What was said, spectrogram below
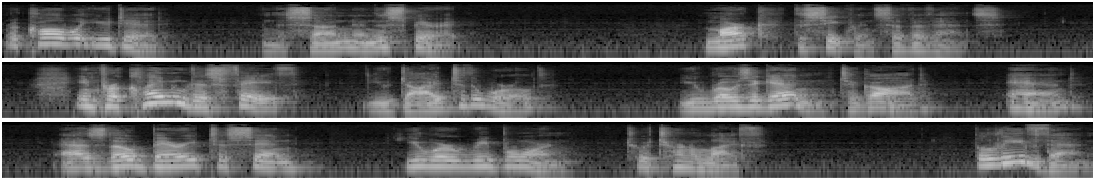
Recall what you did in the Son and the Spirit. Mark the sequence of events. In proclaiming this faith, you died to the world, you rose again to God, and, as though buried to sin, you were reborn to eternal life. Believe then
